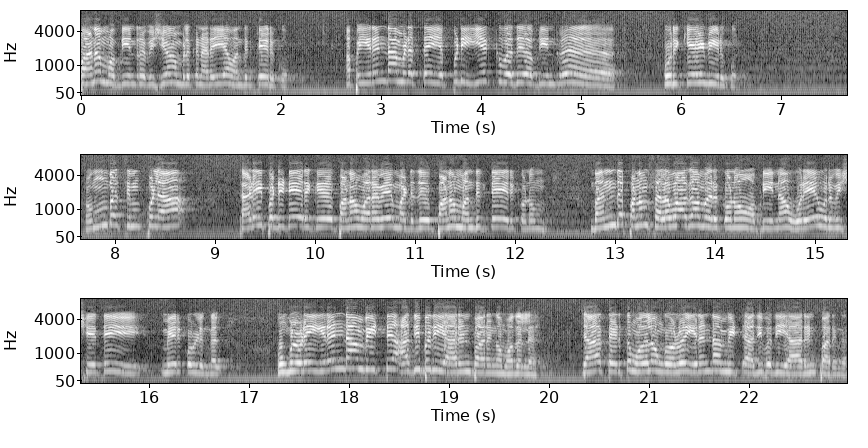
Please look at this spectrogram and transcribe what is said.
பணம் அப்படின்ற விஷயம் நம்மளுக்கு நிறைய வந்துகிட்டே இருக்கும். அப்போ இரண்டாம் இடத்தை எப்படி இயக்குவது அப்படின்ற ஒரு கேள்வி இருக்கும். ரொம்ப சிம்பிளாக தடைப்பட்டுட்டே இருக்குது பணம் வரவே மாட்டுது பணம் வந்துக்கிட்டே இருக்கணும். வந்த பணம் செலவாகாமல் இருக்கணும் அப்படின்னா ஒரே ஒரு விஷயத்தை மேற்கொள்ளுங்கள். உங்களுடைய இரண்டாம் வீட்டு அதிபதி யாருன்னு பாருங்க முதல்ல. ஜாதகத்தை எடுத்து முதல்ல உங்களோட இரண்டாம் வீட்டு அதிபதி யாருன்னு பாருங்க.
